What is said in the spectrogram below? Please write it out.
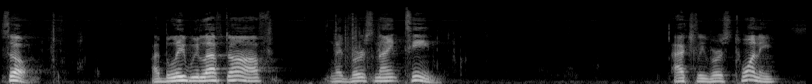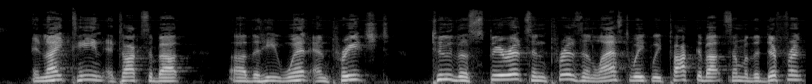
So, I believe we left off at verse 19. Actually, verse 20. In 19, it talks about uh, that he went and preached to the spirits in prison. Last week, we talked about some of the different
